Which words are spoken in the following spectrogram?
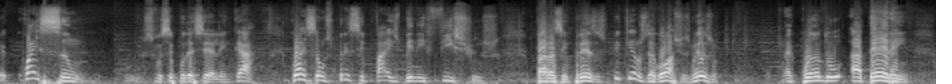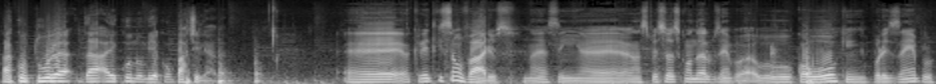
É, Quais são, se você pudesse elencar, quais são os principais benefícios para as empresas, pequenos negócios mesmo, é, quando aderem à cultura da economia compartilhada? É, eu acredito que são vários, né? Assim, é, as pessoas quando, por exemplo, o coworking, por exemplo,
